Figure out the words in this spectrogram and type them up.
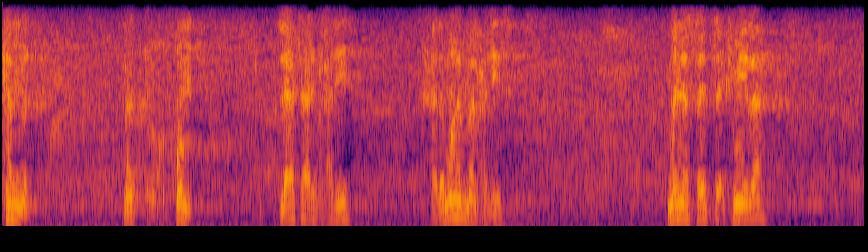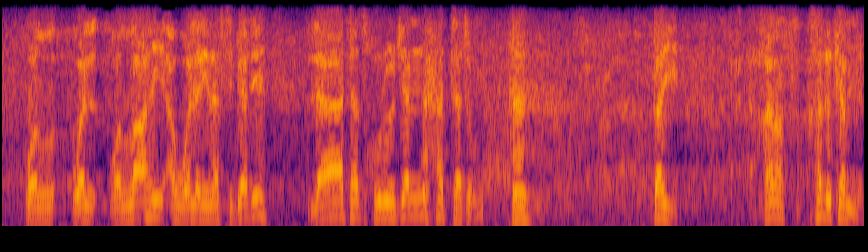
كمل. قم. لا تعرف الحديث؟ هذا مهم الحديث. من يستعد تكميله وال وال والله أو والذي نفسي بيده لا تدخلوا الجنة حتى تؤمنوا ها؟ طيب خلاص خذوا كمل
